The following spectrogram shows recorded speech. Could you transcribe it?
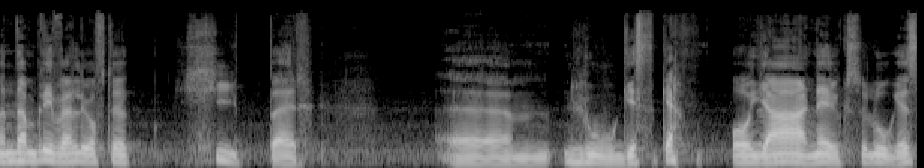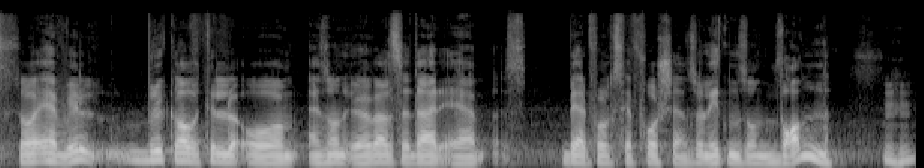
men de blir veldig ofte hyperlogiske. Eh, og hjernen er jo ikke så logisk, så jeg vil bruke av og til å, en sånn øvelse der jeg ber folk se for seg en sånn liten sånn vann. Mm -hmm.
